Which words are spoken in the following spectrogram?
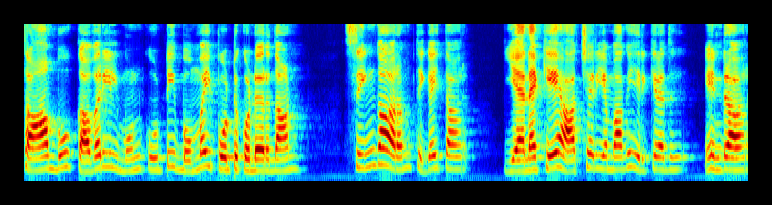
சாம்பு கவரில் முன்கூட்டி பொம்மை போட்டுக்கொண்டிருந்தான். சிங்காரம் திகைத்தார். எனக்கே ஆச்சரியமாக இருக்கிறது என்றார்.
